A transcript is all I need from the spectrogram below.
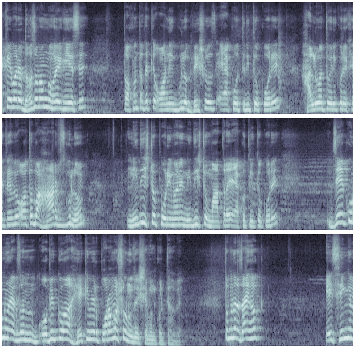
একেবারে ধ্বজভঙ্গ হয়ে গিয়েছে, তখন তাদেরকে অনেকগুলো ভেষজ একত্রিত করে হালুয়া তৈরি করে খেতে হবে, অথবা হার্বসগুলো নির্দিষ্ট পরিমাণে, নির্দিষ্ট মাত্রায় একত্রিত করে যে কোনো একজন অভিজ্ঞ হেকিমের পরামর্শ অনুযায়ী সেবন করতে হবে। তো বন্ধুরা, যাই হোক, এই সিঙ্গেল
